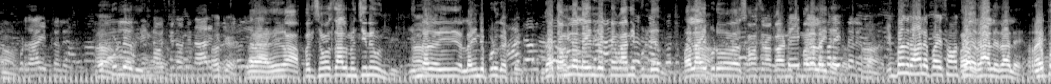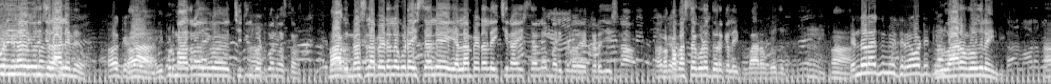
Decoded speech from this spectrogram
ఆ. ఎప్పుడు లేదు పది సంవత్సరాలు మంచిగానే ఉంది. ఇంద ఈ లైన్ ఎప్పుడు కట్టలేదు. గతంలో లైన్ కట్టినాం కానీ ఇప్పుడు లేదు. మళ్ళీ ఇప్పుడు సంవత్సరం కాడ నుంచి మళ్ళీ లైన్ ఇబ్బంది రాలే పది సంవత్సరాలు. రాలే రాలే. ఎప్పుడు గురించి రాలే మేము. ఇప్పుడు మాత్రం ఇగో చిట్టీలు పట్టుకొని వస్తాం. మాకు నర్సలాపేటలో కూడా ఇస్తాలే ఎల్లంపేటలో ఇచ్చినా ఇస్తాలే మరి ఇప్పుడు ఎక్కడ చేసినా ఒక బస్తా కూడా దొరకలే ఇప్పుడు వారం రోజులు. ఎన్ని రోజులు అయితే మీరు తిరగబట్టి ఇప్పుడు వారం రోజులు అయింది ఆ,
